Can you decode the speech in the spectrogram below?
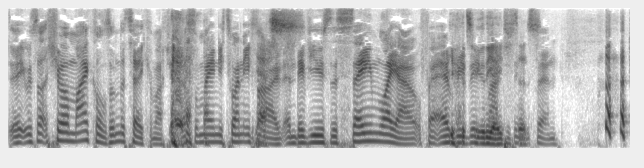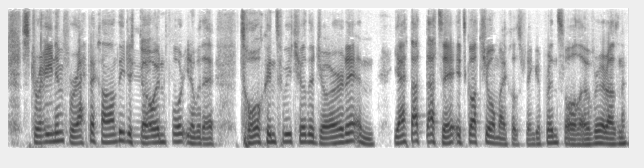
It was that Shawn Michaels Undertaker match at WrestleMania 25, yes. and they've used the same layout for every yes, big match since then. Straining for epic, aren't they? Just yeah. going for it, you know, with they talking to each other during it, and yeah, that that's it. It's got Shawn Michaels' fingerprints all over it, hasn't it?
